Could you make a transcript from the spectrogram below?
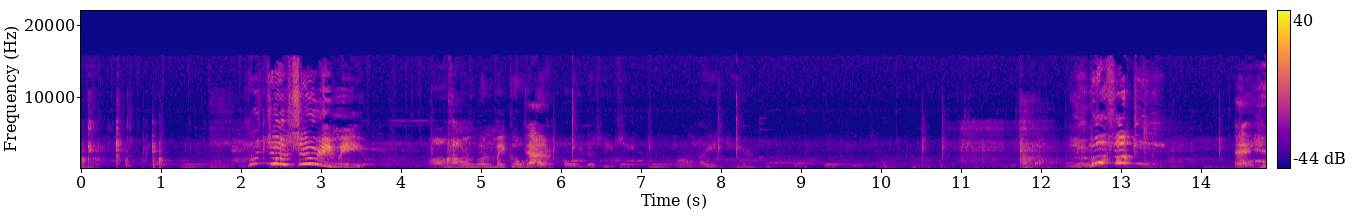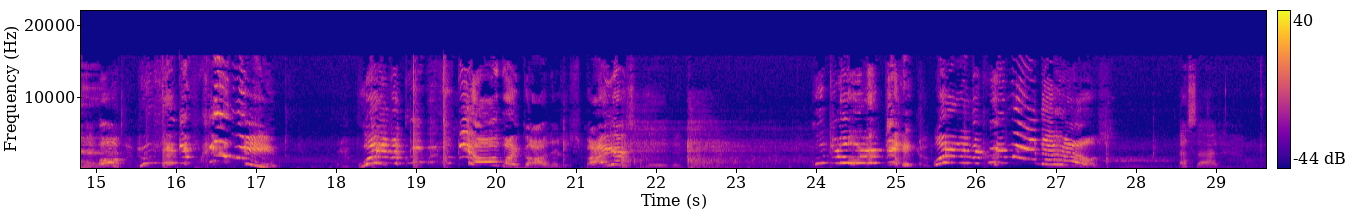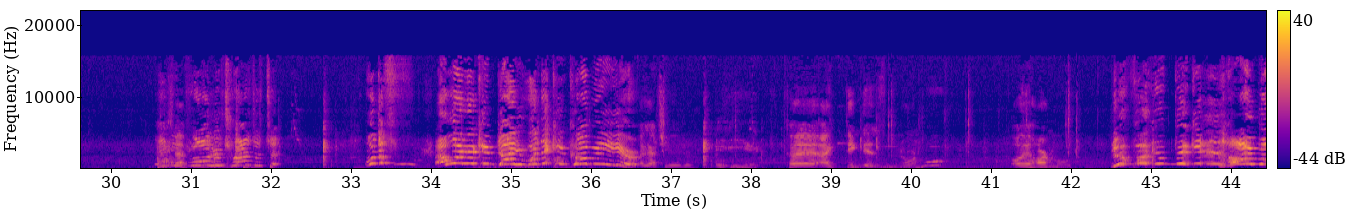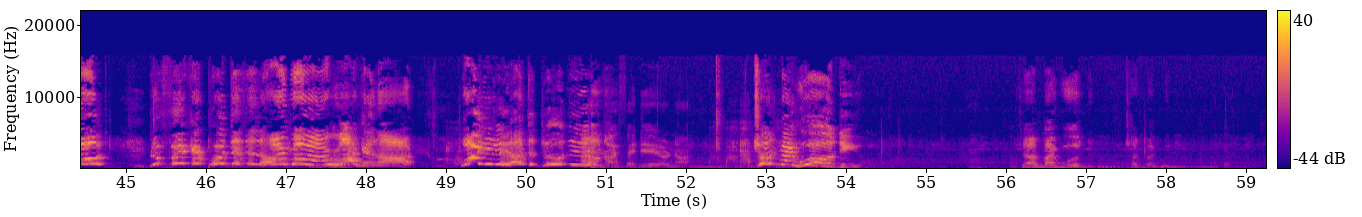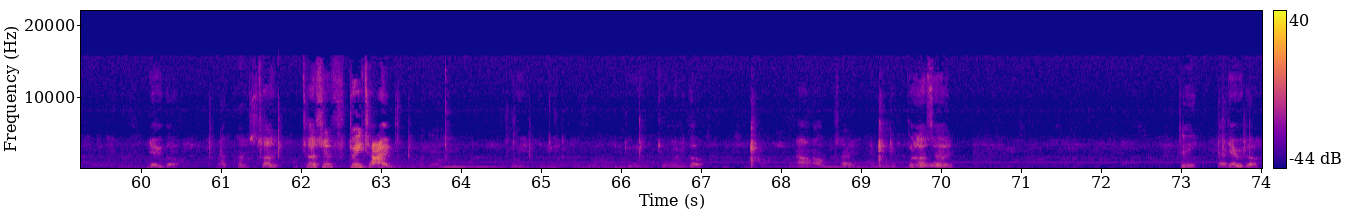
Who's just shooting me? Oh, how am I gonna make over Got there? him. Oh, that's easy. Hide in here. Oh fuck! Hey. Oh, then. Who threw everything? Why is the creepy in the house? That's sad. And you throw your treasure chest. What the? F- I want to keep dying. Why they keep coming here? I got you, Adrian. Cause I think it's normal. Oh, yeah, hard mode. You fucking Punched Touch, it. touch it three times. Okay. Wait, wait, wait, three, two, one, go. Ow. Oh, sorry. I mean the Oh, wood. Three. Okay. There we go.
